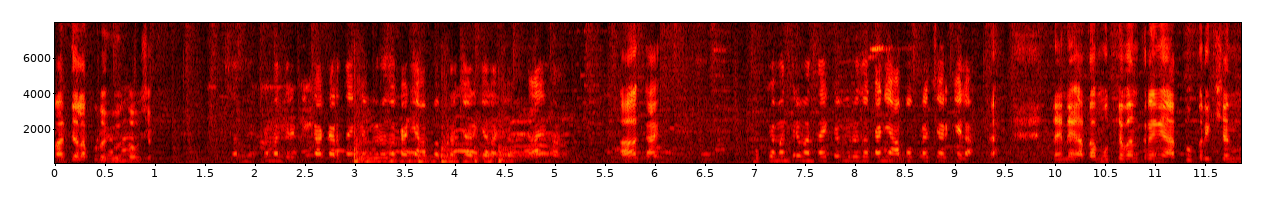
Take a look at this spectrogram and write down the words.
राज्याला पुढे घेऊन जाऊ शकतो? तर मुख्यमंत्री टीका करताय की विरोधकांनी अपप्रचार केला? काय हा काय? मुख्यमंत्री म्हणताय की विरोधकांनी अपप्रचार केला? नाही नाही आता मुख्यमंत्र्यांनी आत्मपरीक्षण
